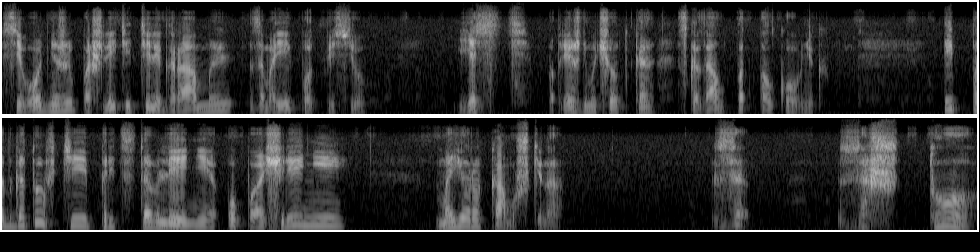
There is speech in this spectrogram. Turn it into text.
Сегодня же пошлите телеграммы за моей подписью. «Есть!» — по-прежнему четко сказал подполковник. «И подготовьте представление о поощрении майора Камушкина». «За... за что?»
